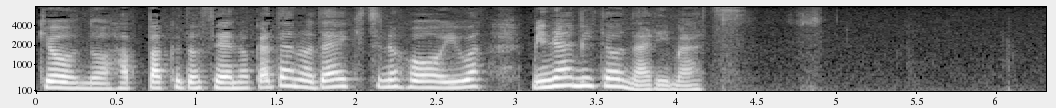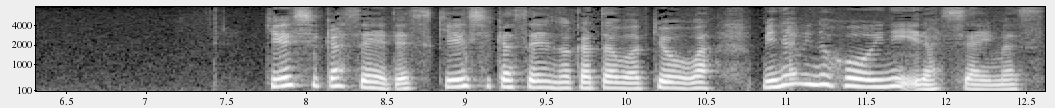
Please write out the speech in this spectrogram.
今日の八白土星の方の大吉の方位は南となります。九死火星です。九死火星の方は今日は南の方位にいらっしゃいます。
